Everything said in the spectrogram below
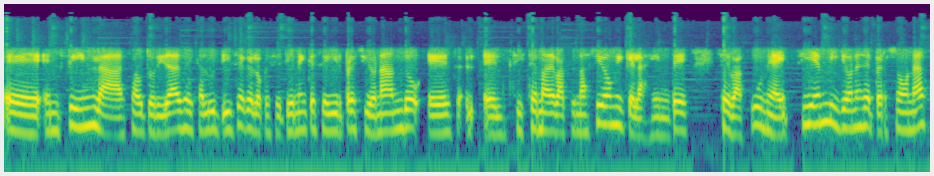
eh, en fin, las autoridades de salud dicen que lo que se tienen que seguir presionando es el, sistema de vacunación y que la gente se vacune. Hay 100 millones de personas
